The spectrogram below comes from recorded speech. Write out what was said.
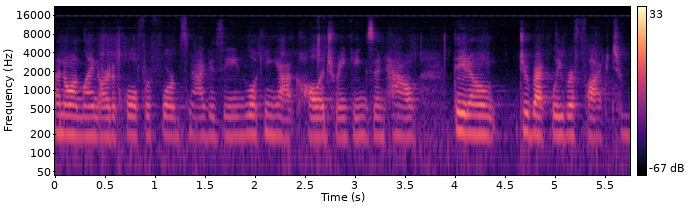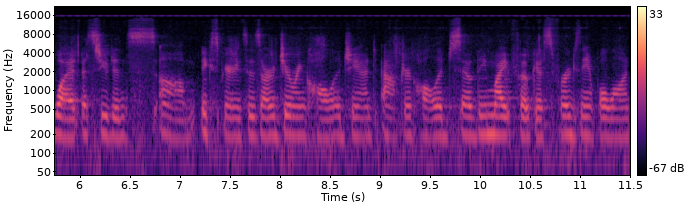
an online article for Forbes magazine looking at college rankings and how they don't directly reflect what a student's um, experiences are during college and after college. So they might focus, for example, on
